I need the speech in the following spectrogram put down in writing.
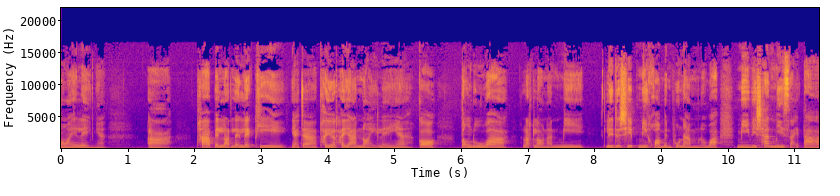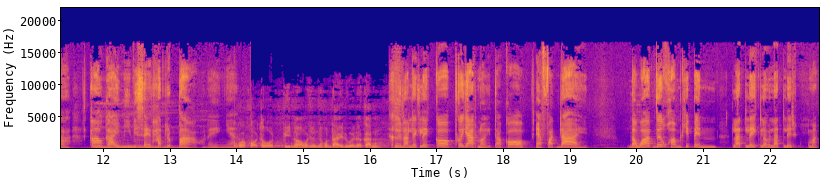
น้อยอะไรอย่างเงี้ยอ่า ถ้าเป็นรัฐเล็ก ๆ ที่อยากจะทะเยอทะยานหน่อยอะไรเงี้ยก็ต้องดูว่ารัฐเหล่านั้นมี leadership มีความเป็นผู้นำหรือว่า มีวิชั่นมีสายตา ก้าวไกลมีวิสัยทัศน์หรือเปล่าอะไรอย่างเงี้ยก็ขอโทษพี่น้องประชาชนคนไทยด้วยแล้วกัน คือรัฐเล็ก ๆ ก็ก็ยากหน่อยแต่ก็แอบฝันได้ แต่ว่าด้วยความที่เป็นรัฐเล็กแล้วรัฐเล็กมัก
